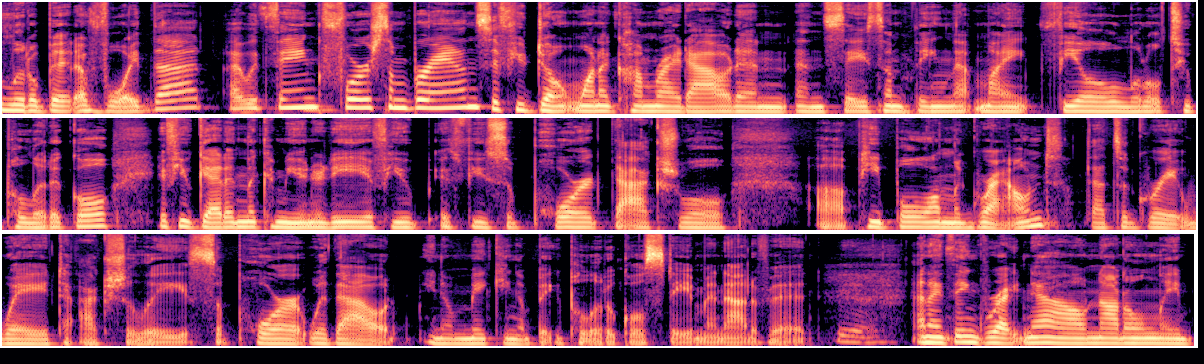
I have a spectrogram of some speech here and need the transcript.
little bit avoid that, I would think, for some brands. If you don't want to come right out and, and say something that might feel a little too political, if you get in the community, if you if you support the actual uh, people on the ground, that's a great way to actually support without you know making a big political statement out of it. And I think right now, not only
